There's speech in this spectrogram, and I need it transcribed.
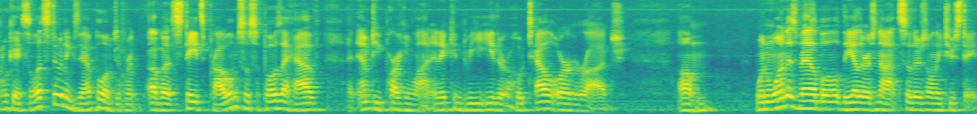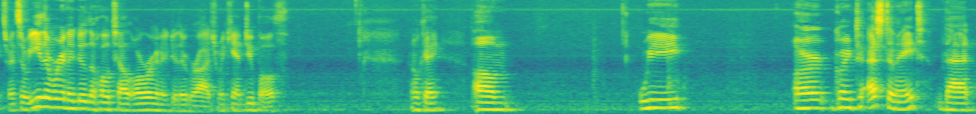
Okay, so let's do an example of different of a state's problem. So suppose I have an empty parking lot, and it can be either a hotel or a garage. Um, when one is available, the other is not. So there's only two states, right? So either we're going to do the hotel or we're going to do the garage. We can't do both. Okay. Um, we are going to estimate that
